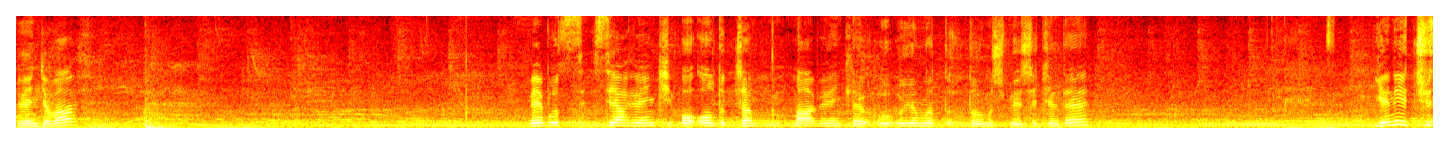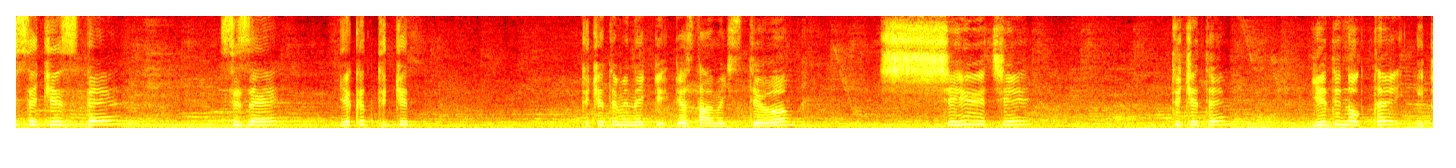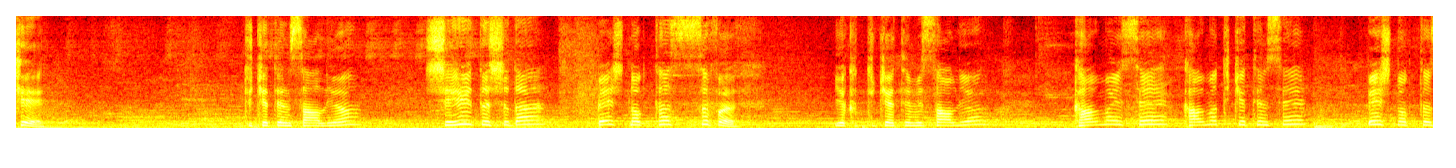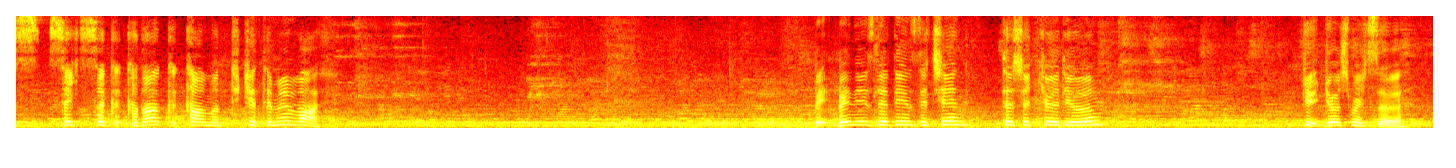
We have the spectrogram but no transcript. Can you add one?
rengi var. Ve bu si- siyah renk o oldukça mavi renkle uyumlu du- durmuş bir şekilde. Yeni 308'de size yakıt tüket tüketimini gö- göstermek istiyorum. Şehir içi tüketim 7.2 tüketim sağlıyor. Şehir dışı da 5.0 yakıt tüketimi sağlıyor. Kalma ise kalma tüketim ise 5.8'e kadar kalma tüketimi var. Be- beni izlediğiniz için teşekkür ediyorum. Gö- görüşmek üzere.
